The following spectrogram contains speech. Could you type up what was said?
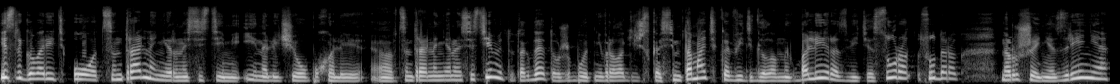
Если говорить о центральной нервной системе и наличии опухоли в центральной нервной системе, то тогда это уже будет неврологическая симптоматика в виде головных болей, развитие судорог, нарушение зрения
